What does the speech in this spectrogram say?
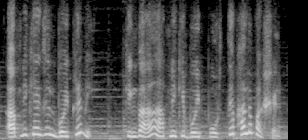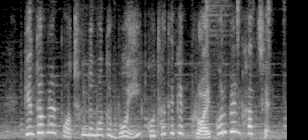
আপনি কি একজন বই প্রেমী কিংবা আপনি কি বই পড়তে ভালোবাসেন? কিন্তু আপনার পছন্দ মতো বই কোথা থেকে ক্রয় করবেন ভাবছেন?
